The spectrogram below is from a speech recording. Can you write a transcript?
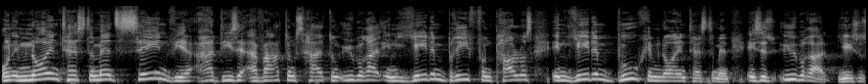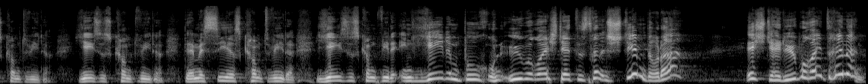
Und im Neuen Testament sehen wir ah, diese Erwartungshaltung überall. In jedem Brief von Paulus, in jedem Buch im Neuen Testament ist es überall. Jesus kommt wieder. Jesus kommt wieder. Der Messias kommt wieder. Jesus kommt wieder. In jedem Buch und überall steht es drin. Es stimmt, oder? Es steht überall drinnen.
